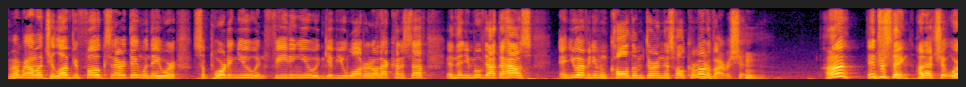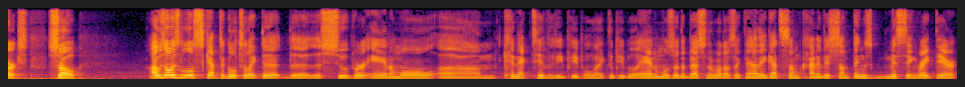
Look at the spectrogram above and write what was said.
Remember how much you loved your folks and everything when they were supporting you and feeding you and giving you water and all that kind of stuff? And then you moved out the house and you haven't even called them during this whole coronavirus shit. Hmm. Huh? Interesting how that shit works. So, I was always a little skeptical to like the the, the super animal um, connectivity people, like the people animals are the best in the world. I was like, nah, they got some kind of ish, something's missing right there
